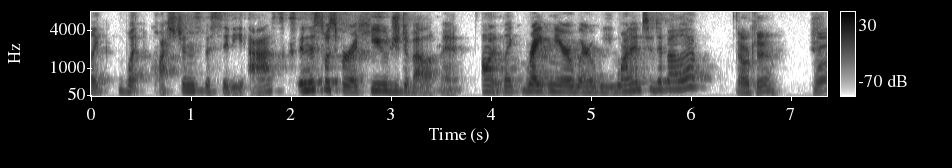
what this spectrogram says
like what questions the city asks and this was for a huge development on like right near where we wanted to develop okay Wow.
